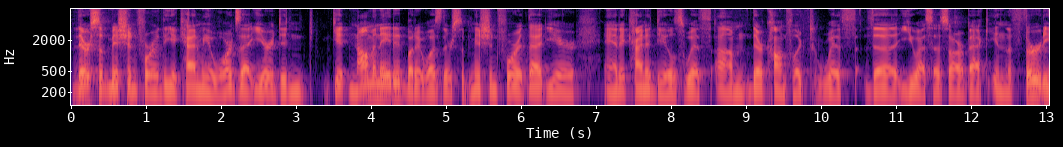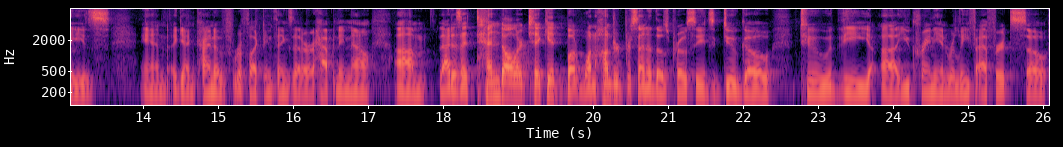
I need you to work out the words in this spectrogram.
their submission for the Academy Awards that year. It didn't get nominated, but it was their submission for it that year. And it kind of deals with um, their conflict with the USSR back in the 30s. And again, kind of reflecting things that are happening now. Um, that is a $10 ticket, but 100% of those proceeds do go to the uh, Ukrainian relief efforts. So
